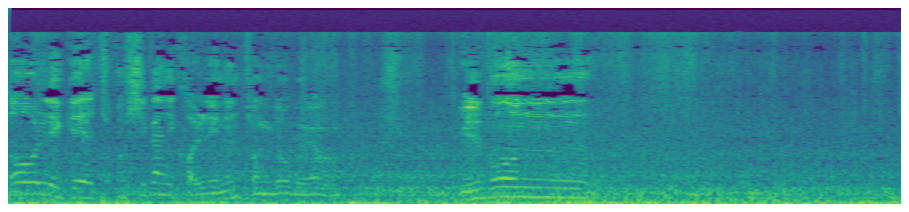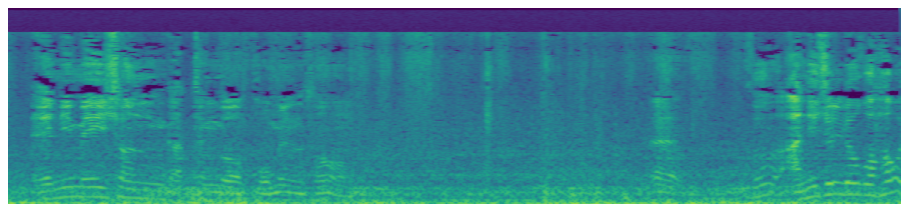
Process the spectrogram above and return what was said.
떠올리기에 조금 시간이 걸리는 정도고요. 일본 애니메이션 같은 거 보면서 예, 그 안 잊으려고 하고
